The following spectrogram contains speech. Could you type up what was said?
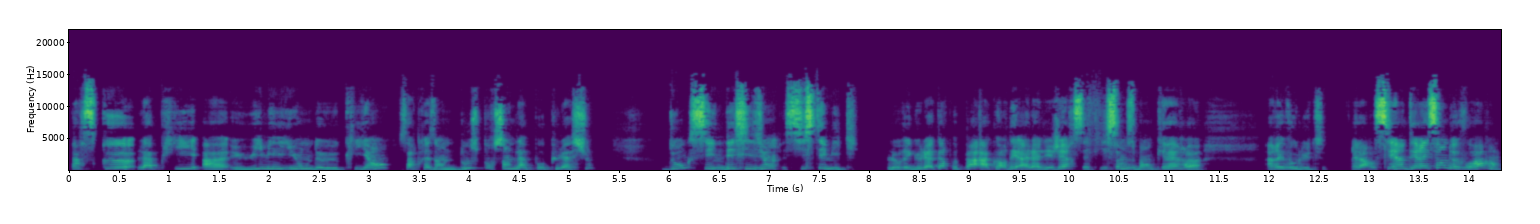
parce que l'appli a 8 millions de clients, ça représente 12% de la population, donc, c'est une décision systémique. Le régulateur ne peut pas accorder à la légère cette licence bancaire euh, à Revolut. Alors, c'est intéressant de voir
